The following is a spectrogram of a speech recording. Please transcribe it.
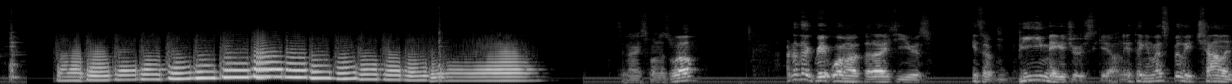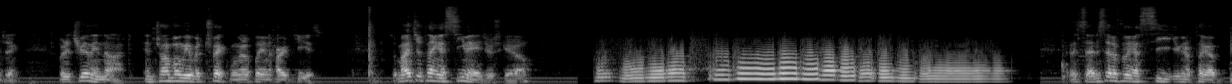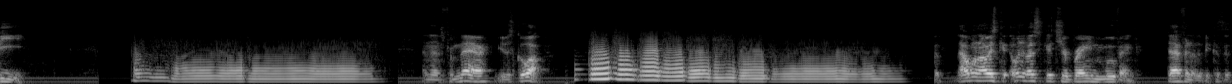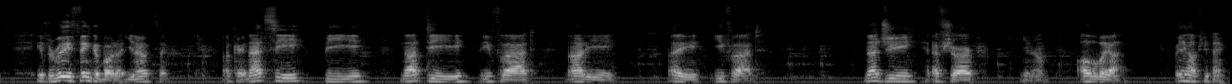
It's a nice one as well. Another great warm-up that I like to use is a B major scale. And you're thinking that's really challenging, but it's really not. In trombone we have a trick when we're going to play in hard keys. So imagine playing a C major scale. Instead, instead of playing a C, you're going to play a B. And then from there, you just go up. That one always, one always gets your brain moving, definitely, because it's you have to really think about it. You know, it's like, okay, not C, B, not D, D flat, not E, not E, E flat, not G, F sharp. You know, all the way up. Really helps you think.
